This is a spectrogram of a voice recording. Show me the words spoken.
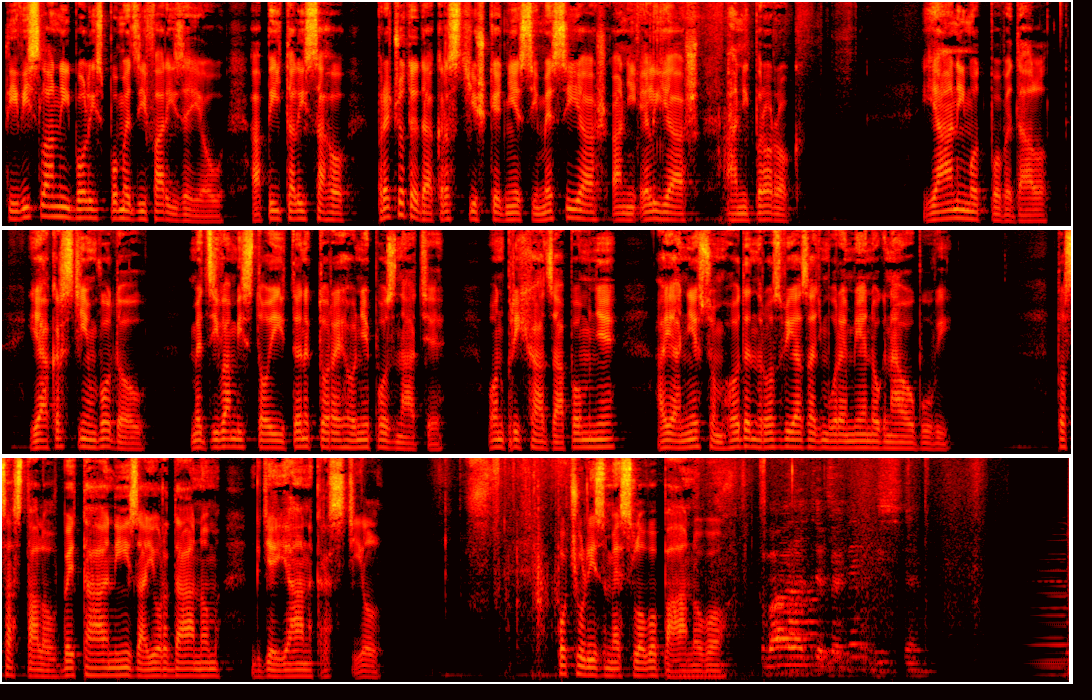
Tí vyslaní boli spomedzi farizejov a pýtali sa ho, Prečo teda krstíš, keď nie si Mesiáš, ani Eliáš, ani prorok? Ján im odpovedal, ja krstím vodou, medzi vami stojí ten, ktorého nepoznáte. On prichádza po mne a ja nie som hoden rozviazať mu remienok na obuvi. To sa stalo v Betánii za Jordánom, kde Ján krstil. Počuli sme slovo pánovo. Chvála tebe, Kriste.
